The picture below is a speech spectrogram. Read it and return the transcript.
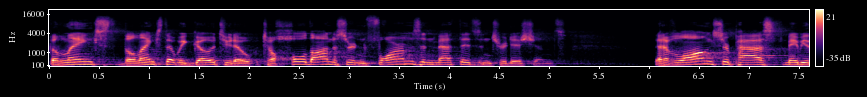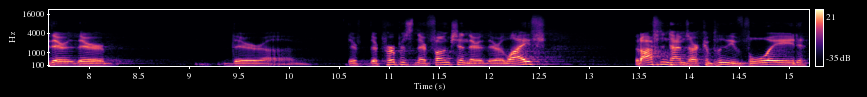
the, lengths, the lengths that we go to, to to hold on to certain forms and methods and traditions that have long surpassed maybe their, their, their, uh, their, their purpose and their function, their, their life, but oftentimes are completely void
